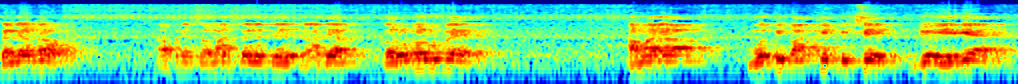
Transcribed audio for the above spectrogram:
कल्याण राव, अपने समाज कल्याण राजा, करोड़ों रुपए हमारा मोती बाग के पीछे जो एरिया है,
